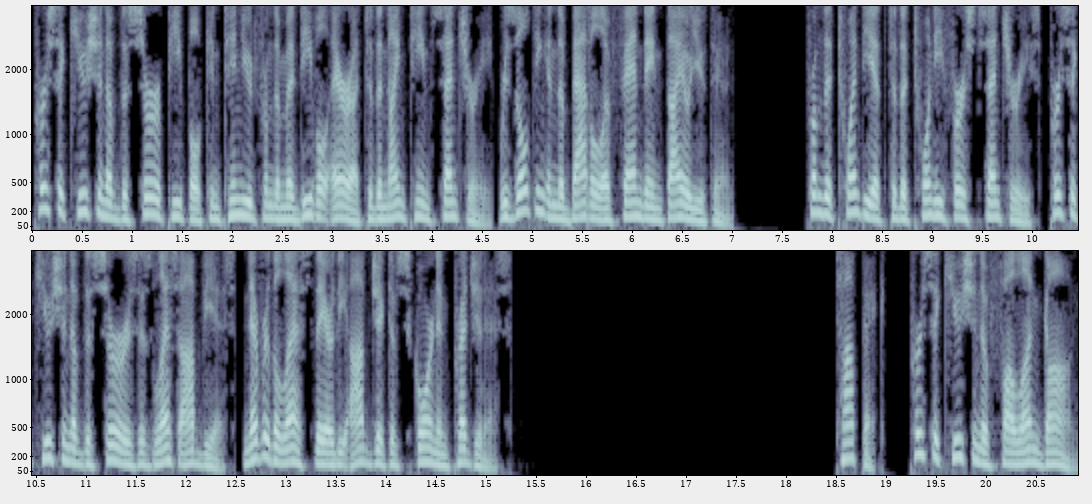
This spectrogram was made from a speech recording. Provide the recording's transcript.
Persecution of the Sur people continued from the medieval era to the 19th century, resulting in the Battle of Fandane Thiouthioune. From the 20th to the 21st centuries, persecution of the Surs is less obvious, nevertheless they are the object of scorn and prejudice. Persecution of Falun Gong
